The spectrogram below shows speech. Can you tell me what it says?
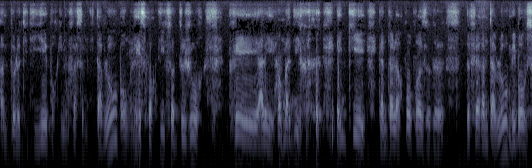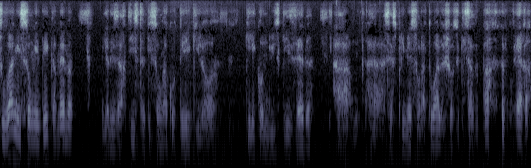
un peu le titiller pour qu'il nous fasse un petit tableau. Bon, les sportifs sont toujours très, allez, on va dire, inquiets quand on leur propose de, faire un tableau, mais bon, souvent ils sont aidés quand même. Il y a des artistes qui sont à côté, qui, leur, qui les conduisent, qui les aident à, s'exprimer sur la toile, chose qu'ils ne savent pas faire.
